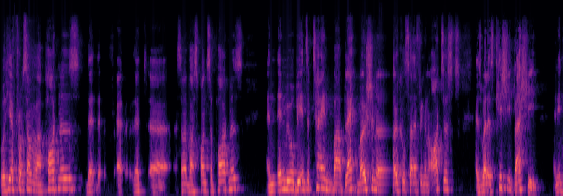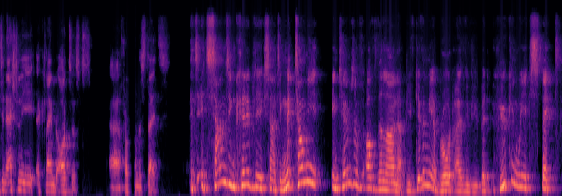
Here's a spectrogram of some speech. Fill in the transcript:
We'll hear from some of our partners, that, that, uh, that uh, some of our sponsor partners. And then we will be entertained by Black Motion, a local South African artist, as well as Kishi Bashi, an internationally acclaimed artist uh, from the States. It, it sounds incredibly exciting. Mick, tell me, in terms of, of the lineup, you've given me a broad overview, but who can we expect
